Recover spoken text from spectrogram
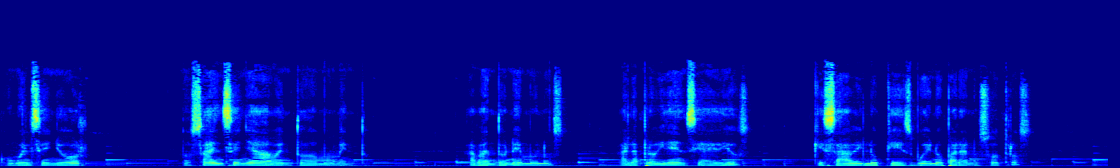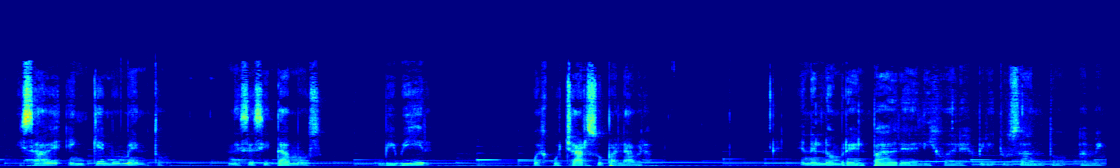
como el Señor nos ha enseñado en todo momento. Abandonémonos a la providencia de Dios que sabe lo que es bueno para nosotros y sabe en qué momento necesitamos vivir o escuchar su palabra. En el nombre del Padre, del Hijo, del Espíritu Santo. Amén.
